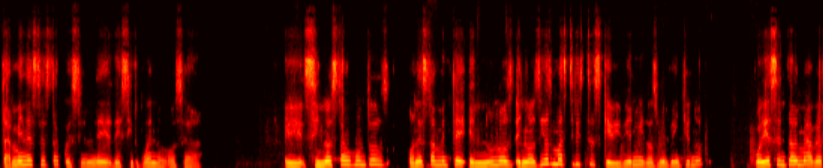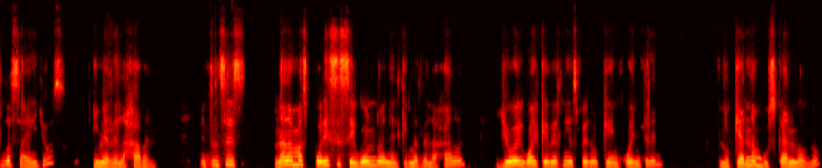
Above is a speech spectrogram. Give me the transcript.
también está esta cuestión de decir, bueno, o sea, eh, si no están juntos, honestamente, en unos, en los días más tristes que viví en mi 2021, podía sentarme a verlos a ellos y me relajaban. Entonces, nada más por ese segundo en el que me relajaron, yo igual que Bernie espero que encuentren lo que andan buscando, ¿no?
